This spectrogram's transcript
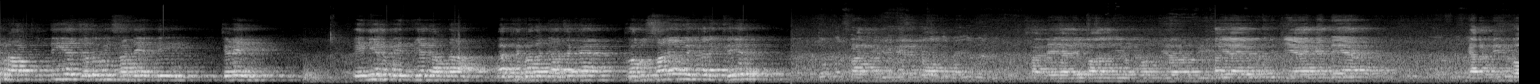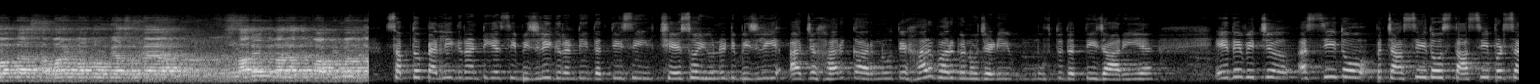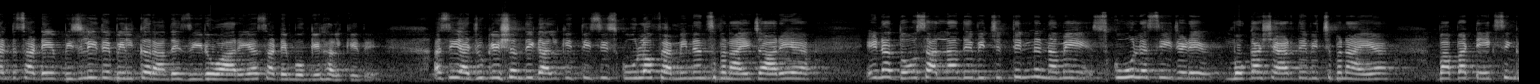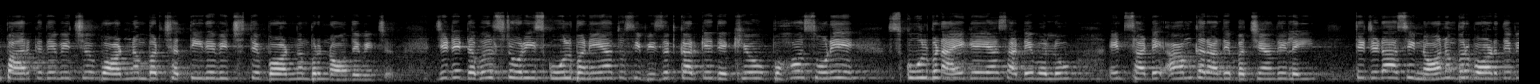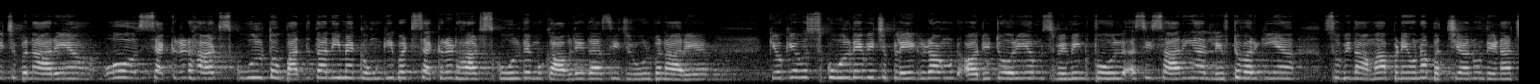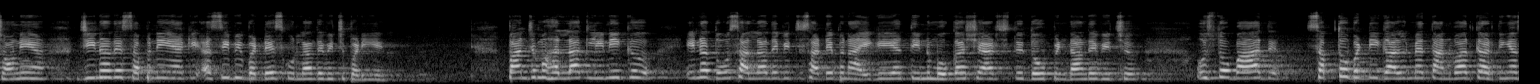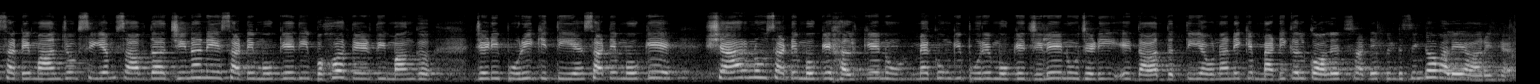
ਪ੍ਰਾਪਤ ਹੁੰਦੀ ਹੈ ਜਦੋਂ ਵੀ ਸਾਡੇ ਅੱਗੇ ਜਿਹੜੇ ਇੰਨੀਆਂ ਬੇਨਤੀਆਂ ਕਰਦਾ ਮੈਂ ਖਿਮਾ ਦਾ ਜਾਚਕ ਹੈ ਤੁਹਾਨੂੰ ਸਾਰਿਆਂ ਨੂੰ ਇੱਕ ਵਾਰੀ ਫੇਰ ਸਭ ਤੋਂ ਪਹਿਲੀ ਗਰੰਟੀ ਅਸੀਂ ਬਿਜਲੀ ਗਰੰਟੀ ਦਿੱਤੀ ਸੀ 600 ਯੂਨਿਟ ਬਿਜਲੀ ਅੱਜ ਹਰ ਘਰ ਨੂੰ ਤੇ ਹਰ ਵਰਗ ਨੂੰ ਜਿਹੜੀ ਮੁਫਤ ਦਿੱਤੀ ਜਾ ਰਹੀ ਹੈ। ਇਹਦੇ ਵਿੱਚ 80 ਤੋਂ 85 ਤੋਂ 87% ਸਾਡੇ ਬਿਜਲੀ ਦੇ ਬਿੱਲ ਘਰਾਂ ਦੇ ਜ਼ੀਰੋ ਆ ਰਹੇ ਆ ਸਾਡੇ ਮੋਗੇ ਹਲਕੇ ਦੇ। ਅਸੀਂ ਐਜੂਕੇਸ਼ਨ ਦੀ ਗੱਲ ਕੀਤੀ ਸੀ ਸਕੂਲ ਆਫ ਐਮੀਨੈਂਸ ਬਣਾਏ ਜਾ ਰਹੇ ਆ। ਇਹਨਾਂ 2 ਸਾਲਾਂ ਦੇ ਵਿੱਚ ਤਿੰਨ ਨਵੇਂ ਸਕੂਲ ਅਸੀਂ ਜਿਹੜੇ ਮੋਗਾ ਸ਼ਹਿਰ ਦੇ ਵਿੱਚ ਬਣਾਏ ਆ। ਬਾਬਾ ਟੇਕ ਸਿੰਘ ਪਾਰਕ ਦੇ ਵਿੱਚ, ਵਾਰਡ ਨੰਬਰ 36 ਦੇ ਵਿੱਚ ਤੇ ਵਾਰਡ ਨੰਬਰ 9 ਦੇ ਵਿੱਚ। ਜਿਹੜੇ ਡਬਲ ਸਟੋਰੀ ਸਕੂਲ ਬਣੇ ਆ, ਤੁਸੀਂ ਵਿਜ਼ਿਟ ਕਰਕੇ ਦੇਖਿਓ। ਬਹੁਤ ਸੋਹਣੇ ਸਕੂਲ ਬਣਾਏ ਗਏ ਆ ਸਾਡੇ ਵੱਲੋਂ, ਇਹ ਸਾਡੇ ਆਮ ਘਰਾਂ ਦੇ ਬੱਚਿਆਂ ਦੇ ਲਈ। ਤੇ ਜਿਹੜਾ ਅਸੀਂ 9 ਨੰਬਰ ਵਾਰਡ ਦੇ ਵਿੱਚ ਬਣਾ ਰਹੇ ਆ, ਉਹ ਸੈਕਰਡ ਹਾਰਟ ਸਕੂਲ ਤੋਂ ਵੱਧ ਤਾਂ ਨਹੀਂ ਮੈਂ ਕਹੂੰਗੀ ਬਟ ਸੈਕਰਡ ਹਾਰਟ ਸਕੂਲ ਦੇ ਮੁਕਾਬਲੇ ਦਾ ਅਸੀਂ ਜ਼ਰੂਰ ਬਣਾ ਰਹੇ ਆ। ਕਿਉਂਕਿ ਉਸ ਸਕੂਲ ਦੇ ਵਿੱਚ ਪਲੇਗਰਾਉਂਡ ਆਡੀਟੋਰੀਅਮ ਸਵਿਮਿੰਗ ਪੂਲ ਅਸੀਂ ਸਾਰੀਆਂ ਲਿਫਟ ਵਰਗੀਆਂ ਸੁਵਿਧਾਵਾਂ ਆਪਣੇ ਉਹਨਾਂ ਬੱਚਿਆਂ ਨੂੰ ਦੇਣਾ ਚਾਹੁੰਦੇ ਆ ਜਿਨ੍ਹਾਂ ਦੇ ਸੁਪਨੇ ਹੈ ਕਿ ਅਸੀਂ ਵੀ ਵੱਡੇ ਸਕੂਲਾਂ ਦੇ ਵਿੱਚ ਪੜ੍ਹੀਏ। ਪੰਜ ਮਹੱਲਾ ਕਲੀਨਿਕ ਇਹਨਾਂ 2 ਸਾਲਾਂ ਦੇ ਵਿੱਚ ਸਾਡੇ ਬਣਾਏ ਗਏ ਆ ਤਿੰਨ ਮੋਗਾ ਸ਼ਹਿਰ 'ਚ ਤੇ ਦੋ ਪਿੰਡਾਂ ਦੇ ਵਿੱਚ। ਉਸ ਤੋਂ ਬਾਅਦ ਸਭ ਤੋਂ ਵੱਡੀ ਗੱਲ ਮੈਂ ਧੰਨਵਾਦ ਕਰਦੀ ਹਾਂ ਸਾਡੇ ਮਾਨਯੋਗ ਸੀਐਮ ਸਾਹਿਬ ਦਾ, ਜਿਨ੍ਹਾਂ ਨੇ ਸਾਡੇ ਮੋਗੇ ਦੀ ਬਹੁਤ ਦੇਰ ਦੀ ਮੰਗ ਜਿਹੜੀ ਪੂਰੀ ਕੀਤੀ ਹੈ। ਸਾਡੇ ਮੋਗੇ ਸ਼ਹਿਰ ਨੂੰ, ਸਾਡੇ ਮੋਗੇ ਹਲਕੇ ਨੂੰ, ਮੈਂ ਕਹੂੰਗੀ ਪੂਰੇ ਮੋਗੇ ਜ਼ਿਲ੍ਹੇ ਨੂੰ ਜਿਹੜੀ ਇਹ ਦਾਤ ਦਿੱਤੀ ਹੈ, ਉਹਨਾਂ ਨੇ ਕਿ ਮੈਡੀਕਲ ਕਾਲਜ ਸਾਡੇ ਪਿੰਡ ਸਿੰਘਾਂ ਵਾਲੇ ਆ ਰਿਹਾ ਹੈ।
